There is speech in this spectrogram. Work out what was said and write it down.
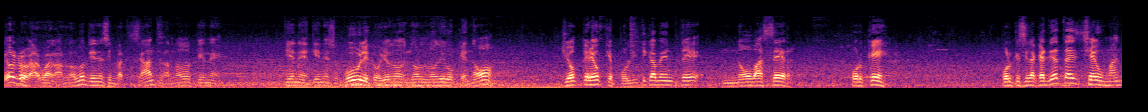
yo creo que, bueno, Arnoldo tiene simpatizantes, Arnoldo tiene, tiene, tiene su público, yo no, no, no digo que no. Yo creo que políticamente no va a ser. ¿Por qué? Porque si la candidata es Sheuman,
